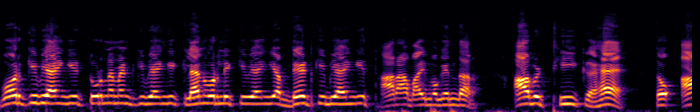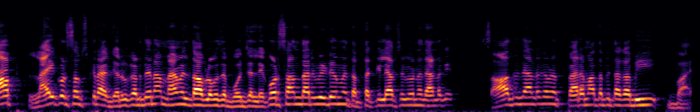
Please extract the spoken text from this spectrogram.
वॉर की भी आएँगी टूर्नामेंट की भी आएँगी क्लैन वॉर लीग की भी आएँगी अपडेट की भी आएँगी। थारा भाई मोगेंदर। अब ठीक है। तो आप लाइक और सब्सक्राइब ज़रूर कर देना। मैं मिलता हूँ आप लोगों से बहुत जल्द एक और शानदार वीडियो में। तब तक के लिए आप सभी ध्यान रखें। साथ में ध्यान रखें प्यारे माता पिता का भी। बाय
